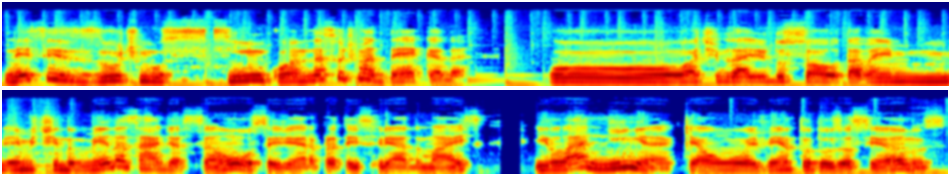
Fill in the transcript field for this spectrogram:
Nesses últimos cinco anos, nessa última década, o, a atividade do Sol estava emitindo menos radiação, ou seja, era para ter esfriado mais, e Laninha, que é um evento dos oceanos,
